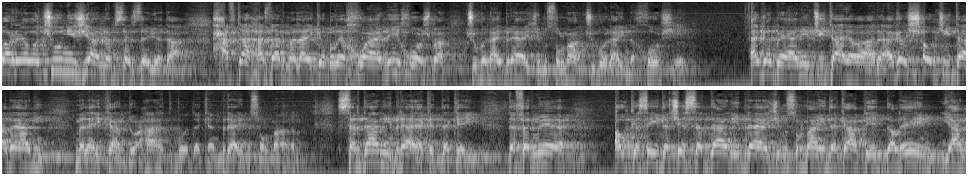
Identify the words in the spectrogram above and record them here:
بەڕێوەچوونی ژیان لەم سەر زەویەدا حفتا هزار مەلایکە بڵێ خوای لی خۆش بە چوو بە لای مسلمان چوو بۆ لای نەخۆشێ ئەگەر بەیانی چی تا ئێوارە ئەگەر شەو چی تا بەیانی مەلایکان دوعات بۆ دەکەن برای مسلمانم. سەردانی برایەکت دەکەی دەفەرموێ ئەو کەسەی دەچێت سەردانی برایەکی مسلمانی دەکا پێت دەڵێن یان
